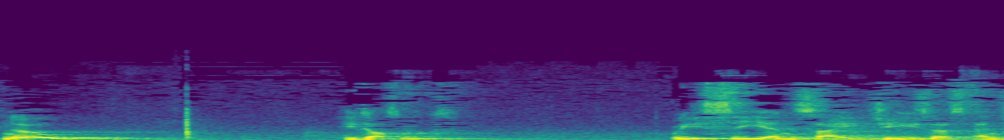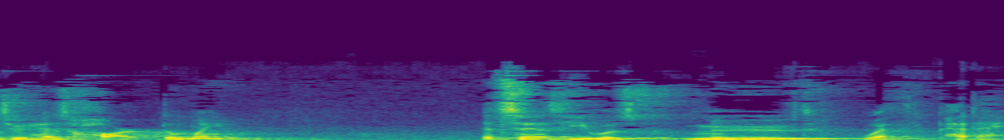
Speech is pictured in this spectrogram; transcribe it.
No. He doesn't. We see inside Jesus into his heart, don't we? It says he was moved with pity.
